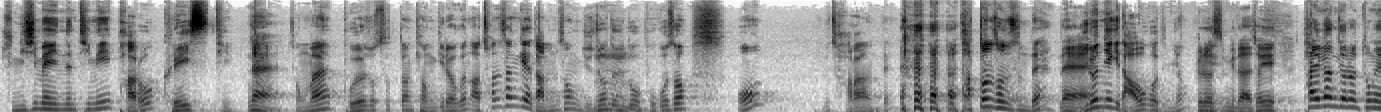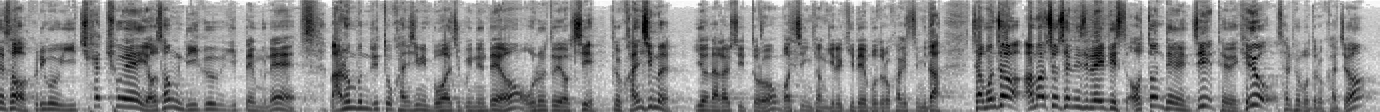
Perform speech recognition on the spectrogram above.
중심에 있는 팀이 바로 그레이스 팀. 네. 정말 보여줬었던 경기력은 아, 천상계 남성 유저들도 음. 보고서 어 이거 잘하는데 어, 봤던 선수인데 네. 이런 얘기 나오거든요. 그렇습니다. 저희 8강전을 통해서 그리고 이 최초의 여성 리그이기 때문에 많은 분들이 또 관심이 모아지고 있는데요. 오늘도 역시 그 관심을 이어나갈 수 있도록 멋진 경기를 기대해 보도록 하겠습니다. 자, 먼저 아마추어 챌린지 레이디스 어떤 대회인지 대회 개요 살펴보도록 하죠.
